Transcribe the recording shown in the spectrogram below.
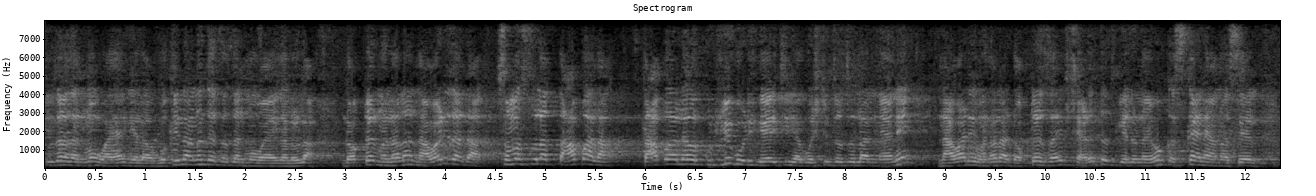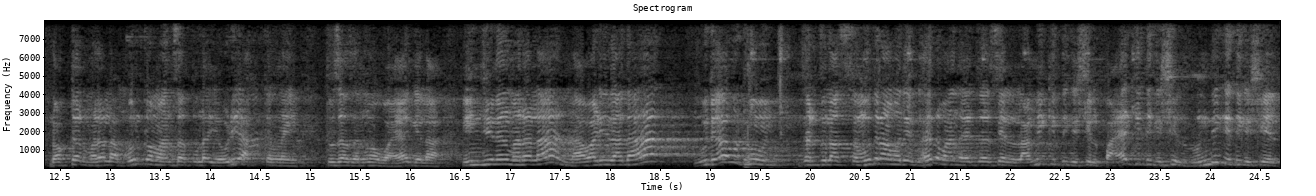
तुझा जन्म वाया गेला. वकिलानं त्याचा जन्म वाया घालवला. डॉक्टर म्हणाला नावाडी दादा समज तुला ताप आला. ताप आल्यावर कुठली गोळी घ्यायची या गोष्टीचं तुला ज्ञान आहे? नावाडे म्हणाला डॉक्टर साहेब शाळेतच गेलो नाही हो कस काय ज्ञान असेल? डॉक्टर म्हणाला मूर्ख माणसा तुला एवढी अक्कल नाही. तुझा जन्म वाया गेला. इंजिनियर म्हणाला नावाडी दादा उद्या उठून जर तुला समुद्रामध्ये घर बांधायचं असेल लांबी किती घेशील पाया किती घेशील रुंदी किती घेशील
